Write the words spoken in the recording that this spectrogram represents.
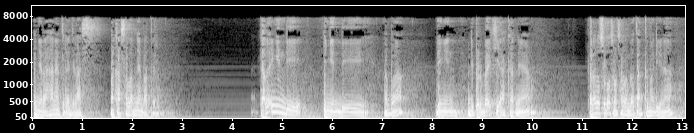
penyerahan yang tidak jelas. Maka salamnya batil. Kalau ingin di ingin di apa ingin diperbaiki akadnya karena Rasulullah SAW datang ke Madinah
